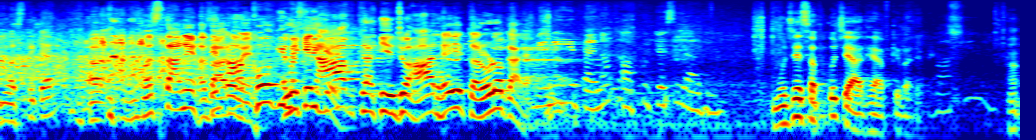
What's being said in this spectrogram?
मस्ते क्या? है? मस्ताने हज़ारों में। लेकिन आपका ये जो हार है ये करोड़ों का है। मैंने ये पहना था आपको कैसे याद है? मुझे सब कुछ याद है आपके बारे में। हाँ।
